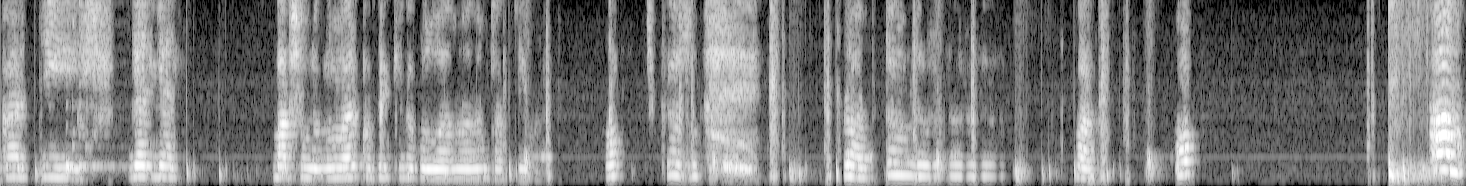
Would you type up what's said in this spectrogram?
Kardeş gel gel. Bak şimdi bunları köpek gibi kullanmanın taktiği var. Hop çıkıyorsun. Bak. Hop. Am.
